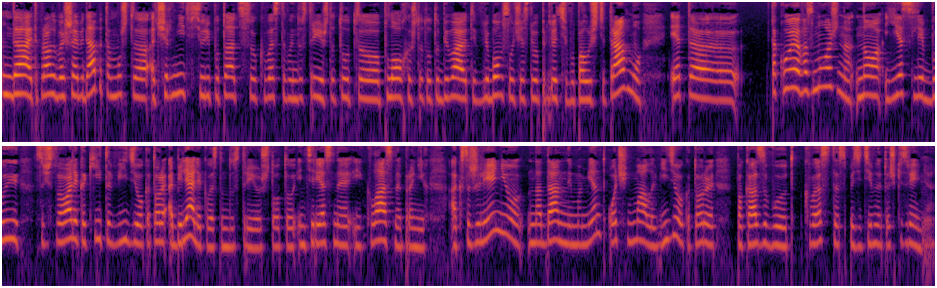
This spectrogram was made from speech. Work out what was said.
Да, это правда большая беда, потому что очернить всю репутацию квестовой индустрии, что тут э, плохо, что тут убивают, и в любом случае, если вы придете, вы получите травму, это такое возможно, но если бы существовали какие-то видео, которые обеляли квест-индустрию, что-то интересное и классное про них, а, к сожалению, на данный момент очень мало видео, которые показывают квесты с позитивной точки зрения.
